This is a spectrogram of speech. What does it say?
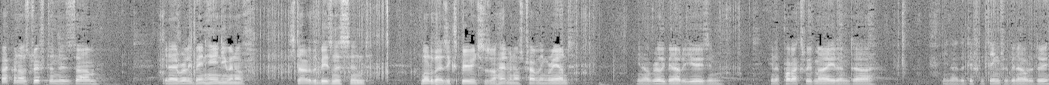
back when I was drifting is um, you know really been handy when I've started the business and a lot of those experiences I had when I was travelling around you know I've really been able to use in in the products we've made and uh, you know the different things we've been able to do.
